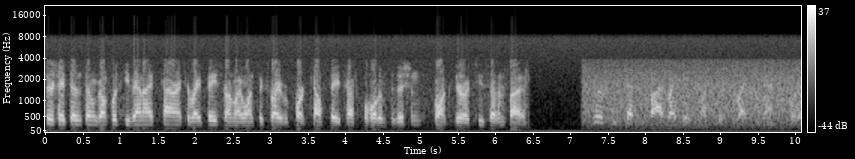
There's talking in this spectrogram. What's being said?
Cirrus 877 Golf Whiskey Van Nuys Tower, enter right base, runway 16 right, report Cal State, traffic will hold in position, squawk 0275. 0275, right base, 16 right, back, quarter,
